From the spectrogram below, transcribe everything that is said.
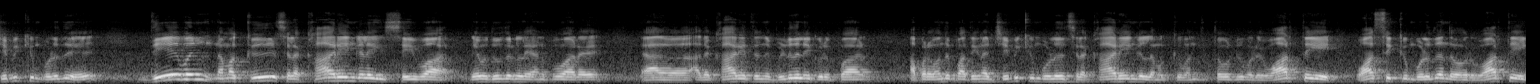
ஜெபிக்கும் பொழுது தேவன் நமக்கு சில காரியங்களை செய்வார். தேவ தூதர்களை அனுப்புவார். அந்த காரியத்திலிருந்து விடுதலை கொடுப்பார். அப்புறம் வந்து பார்த்திங்கன்னா ஜெபிக்கும் பொழுது சில காரியங்கள் நமக்கு வந்து தோன்றும். ஒரு வார்த்தையை வாசிக்கும் பொழுது அந்த ஒரு வார்த்தையை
